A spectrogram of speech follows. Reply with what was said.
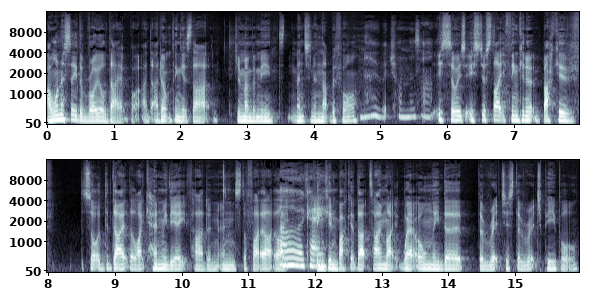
I want to say the royal diet, but I, I don't think it's that. Do you remember me mentioning that before? no, which one is that? It's, so it's, it's just like thinking it back of sort of the diet that like Henry VIII had and, and stuff like that. Like Oh, okay. thinking back at that time, like where only the the richest of rich people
